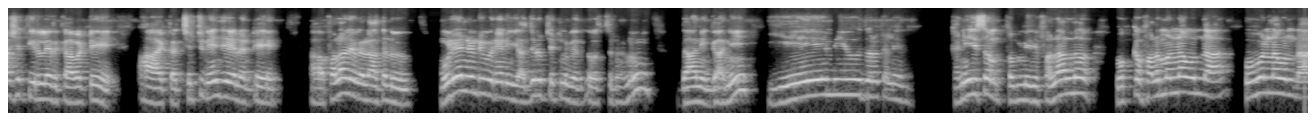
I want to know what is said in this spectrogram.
ఆశ తీరలేదు కాబట్టి ఆ యొక్క చెట్టుని ఏం చేయాలంటే ఆ ఫలాలు ఇవ్వాలి. అతడు మూడేళ్ళ నుండి నేను ఈ అజ్జరపు చెట్టును వెతక వస్తున్నాను. దానికి కానీ ఏమీ దొరకలేదు. కనీసం తొమ్మిది ఫలాల్లో ఒక్క ఫలమన్నా ఉందా? పువ్వన్నా ఉందా?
